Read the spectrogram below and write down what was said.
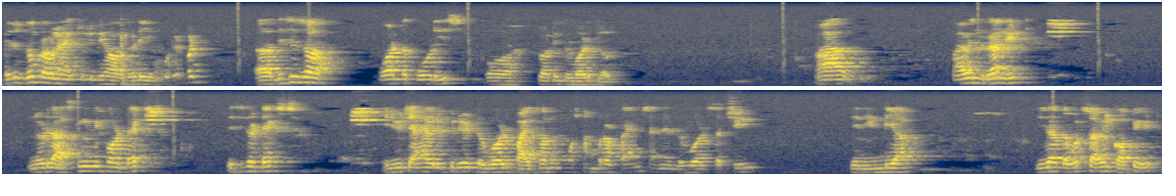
There is no problem actually we have already imported but uh, this is uh, what the code is for plotting the word cloud uh, I will run it. Now it is asking me for text. This is the text in which I have repeated the word Python most number of times and then the word Sachin then India. These are the words so I will copy it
